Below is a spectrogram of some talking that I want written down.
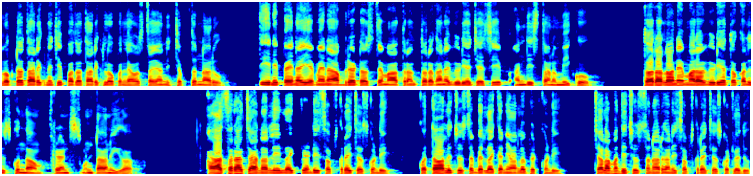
ఒకటో తారీఖు నుంచి పదో తారీఖు లోపలనే వస్తాయని చెప్తున్నారు. దీనిపైన ఏమైనా అప్డేట్ వస్తే మాత్రం త్వరగానే వీడియో చేసి అందిస్తాను మీకు. త్వరలోనే మరో వీడియోతో కలుసుకుందాం. ఫ్రెండ్స్ ఉంటాను ఇక. ఆసరా ఛానల్ని లైక్ చేయండి సబ్స్క్రైబ్ చేసుకోండి. కొత్త వాళ్ళు చూస్తే బెల్లైకాన్ని ఆన్లో పెట్టుకోండి. చాలామంది చూస్తున్నారు కానీ సబ్స్క్రైబ్ చేసుకోవట్లేదు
